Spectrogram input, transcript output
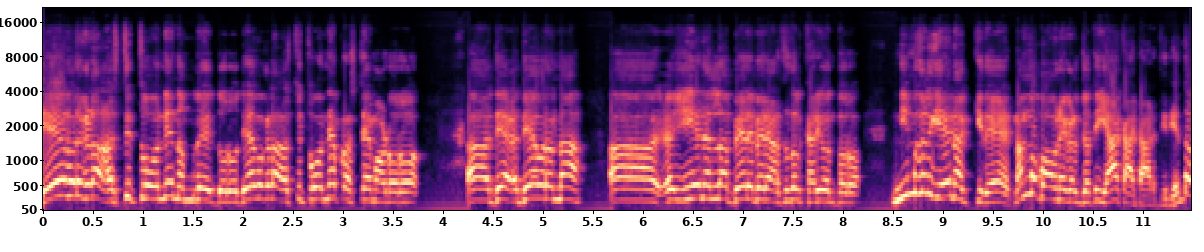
ದೇವರುಗಳ ಅಸ್ತಿತ್ವವನ್ನೇ ನಂಬದೇ ಇದ್ದವರು ದೇವಗಳ ಅಸ್ತಿತ್ವವನ್ನೇ ಪ್ರಶ್ನೆ ಮಾಡೋರು ದೇವರನ್ನ ಏನೆಲ್ಲ ಬೇರೆ ಬೇರೆ ಅರ್ಥದಲ್ಲಿ ಕರೆಯುವಂಥವ್ರು ನಿಮ್ಗಳಿಗೆ ಏನ್ ಹಕ್ಕಿದೆ? ನಮ್ಮ ಭಾವನೆಗಳ ಜೊತೆ ಯಾಕೆ ಆಟ ಆಡ್ತೀರಿ ಅಂತ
